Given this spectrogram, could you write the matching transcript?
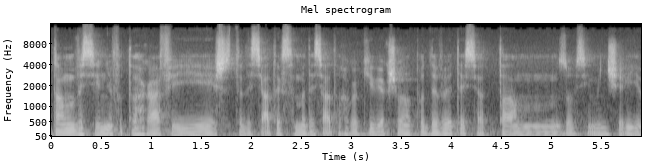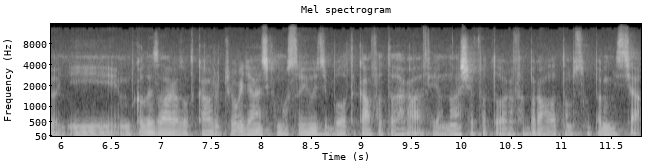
Там весільні фотографії 60-х, 70-х років, якщо подивитися, там зовсім інший рівень. І коли зараз от кажуть, у Радянському Союзі була така фотографія, наші фотографи брали там супер місця,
